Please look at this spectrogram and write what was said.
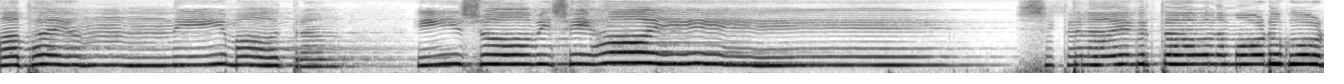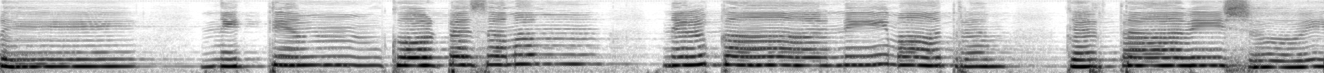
അഭയം നീ മാത്രം. ഈശോ വിശിഹായേ ശക്തനായ കർത്താവ് നമ്മോടുകൂടെ. നിത്യം കോട്ടസമം നിൽക്കാൻ നീ മാത്രം കർത്താവീശോയേ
